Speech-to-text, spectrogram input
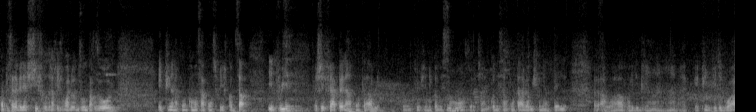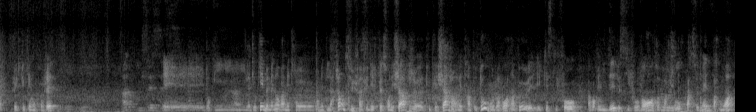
en plus elle avait les chiffres de la région wallonne, zone par zone, et puis on a commencé à construire comme ça. Et puis j'ai fait appel à un comptable, donc euh, j'ai mes connaissances, euh, tiens, vous connaissez un comptable, ah oui je connais un tel, euh, à voir, il est bien, et puis j'ai été le voir, je lui ai expliqué mon projet, et donc il, a dit ok, mais maintenant on va mettre, euh, on va mettre de l'argent dessus. Enfin, je veux dire quelles sont les charges, euh, toutes les charges, on va mettre un peu tout. On doit voir un peu et, et qu'est-ce qu'il faut avoir une idée de ce qu'il faut vendre par Mhm. jour, par semaine, par mois,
